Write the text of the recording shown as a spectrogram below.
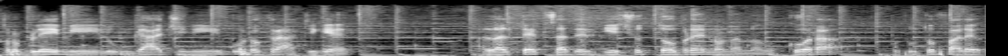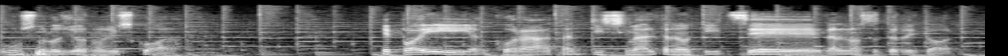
problemi, lungaggini burocratiche all'altezza del 10 ottobre non hanno ancora potuto fare un solo giorno di scuola. E poi ancora tantissime altre notizie dal nostro territorio.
